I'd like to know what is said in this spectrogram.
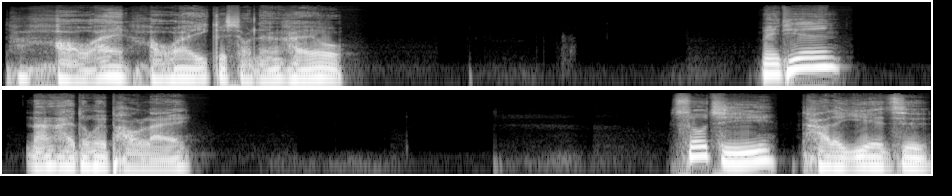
他好爱好爱一个小男孩哦。每天，男孩都会跑来。收集它的叶子，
